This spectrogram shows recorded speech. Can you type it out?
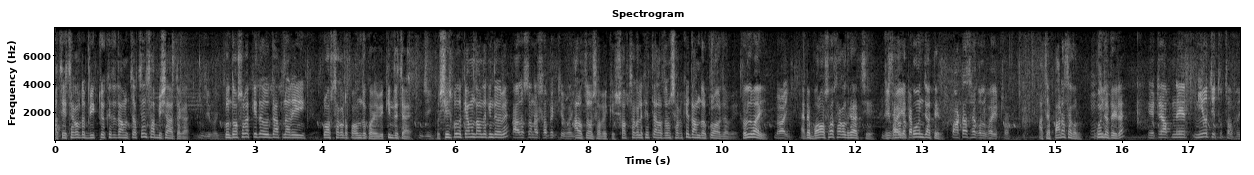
আচ্ছা এই ছাগলটা বিক্রি ক্ষেত্রে দাম চাচ্ছেন ছাব্বিশ হাজার টাকা। জি ভাই। কোন ক্রেতা যদি আপনার এই ক্রস ছাগলটা পছন্দ করে কিনতে চায় তো শেষ পর্যন্ত কেমন দাম কিনতে হবে আলোচনা সাপেক্ষে ভাই। আলোচনা সাপেক্ষে। সব ছাগলের ক্ষেত্রে আলোচনা সাপেক্ষে দাম দর করা যাবে। ভাই ভাই। একটা বড় সহ ছাগল ছাগলটা কোন জাতের? পাটা ছাগল ভাই এটা। আচ্ছা পাটা ছাগল। কোন জাতের এটা? এটা আপনার নিয়তিততা ভাই।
